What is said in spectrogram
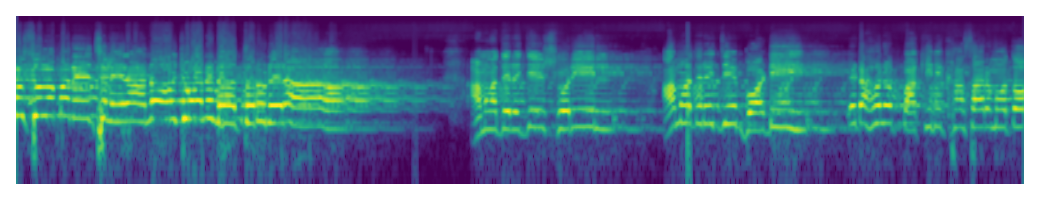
মুসলমানের ছেলেরা নৌজওয়ানেরা তরুণেরা, আমাদের যে শরীর, আমাদের যে বডি এটা হলো পাখির খাঁচার মতো।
